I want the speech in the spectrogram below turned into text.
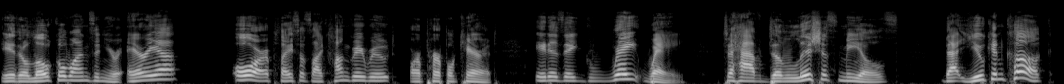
either local ones in your area or places like Hungry Root or Purple Carrot. It is a great way to have delicious meals that you can cook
